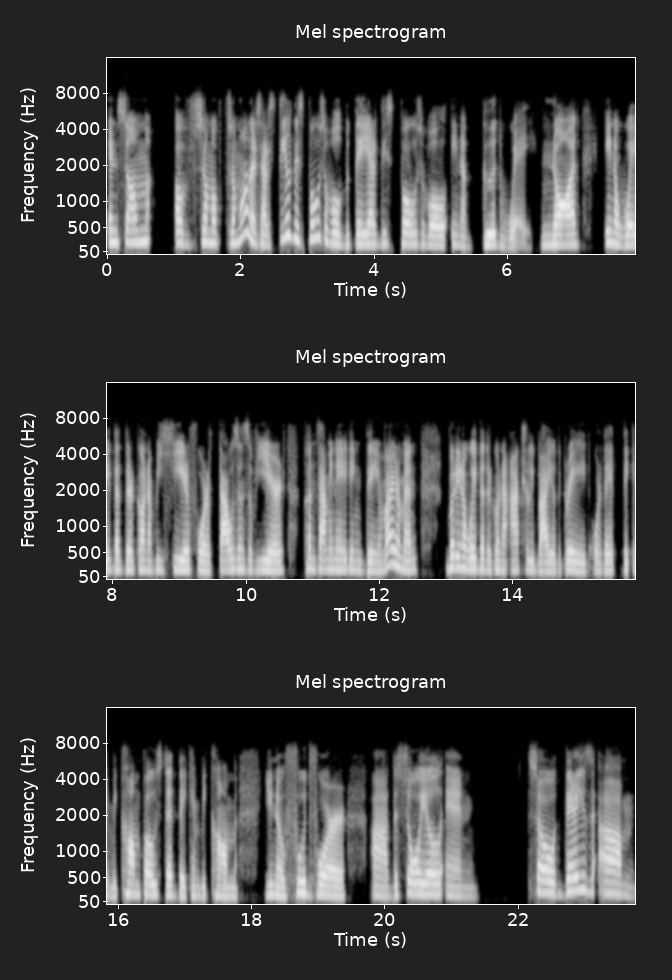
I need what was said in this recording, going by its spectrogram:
And some of some of some others are still disposable but they are disposable in a good way not in a way that they're going to be here for thousands of years contaminating the environment but in a way that they're going to actually biodegrade or they, they can be composted they can become you know food for uh, the soil and so there is um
